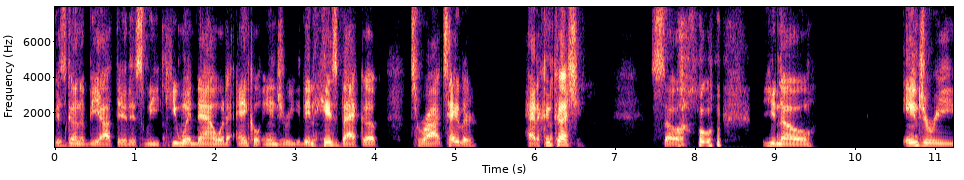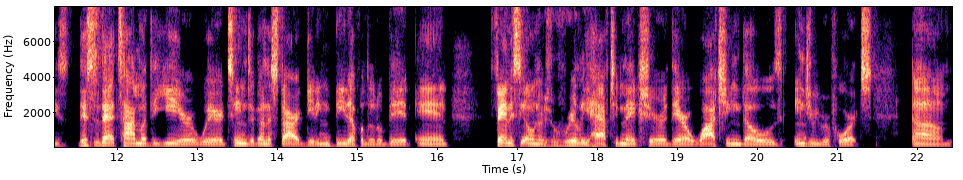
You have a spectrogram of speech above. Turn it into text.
is going to be out there this week. He went down with an ankle injury. Then his backup, Tyrod Taylor, had a concussion. So, you know, injuries, this is that time of the year where teams are going to start getting beat up a little bit. And fantasy owners really have to make sure they're watching those injury reports um,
